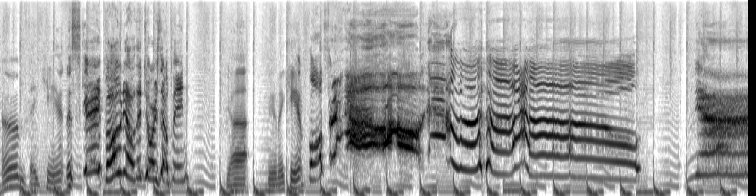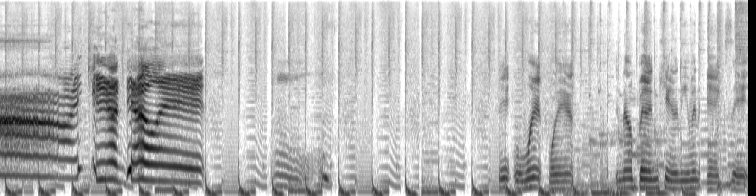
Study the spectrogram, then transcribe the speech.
them, they can't escape! Oh no, the door's open! Yeah, and I can't fall through! No! No! No! I can't do it! It went, went. And now Ben can't even exit.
